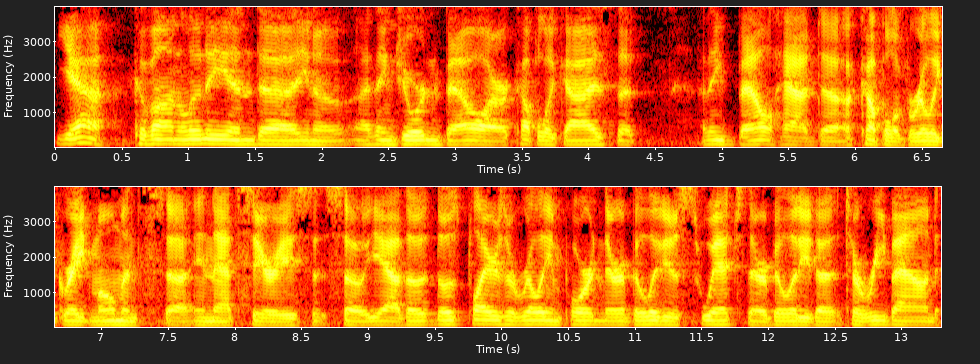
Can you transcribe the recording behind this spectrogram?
Yeah, Kevon Looney and uh, you know I think Jordan Bell are a couple of guys that I think Bell had uh, a couple of really great moments uh, in that series. So yeah, those, those, players are really important. Their ability to switch, their ability to, to rebound,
